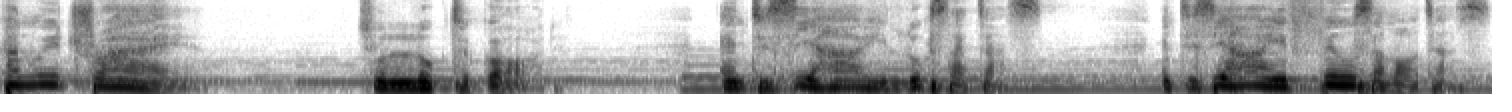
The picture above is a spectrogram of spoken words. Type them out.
Can we try to look to God and to see how He looks at us and to see how He feels about us?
